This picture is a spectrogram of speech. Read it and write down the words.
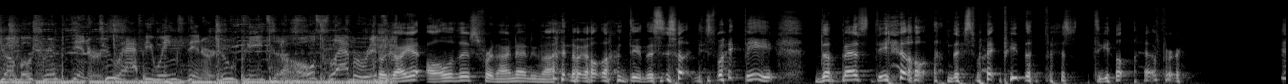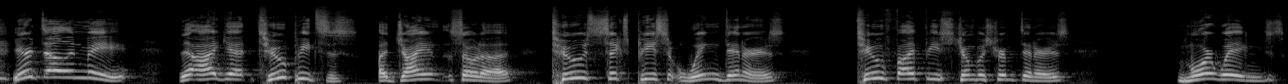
jumbo shrimp dinner, two Happy Wings dinner, two pizza, a whole slab of ribs. So do I get all of this for nine ninety nine? No, hold on, dude. This is this might be the best deal. This might be the best deal ever. You're telling me that I get two pizzas, a giant soda, two six piece wing dinners, two five piece jumbo shrimp dinners, more wings,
